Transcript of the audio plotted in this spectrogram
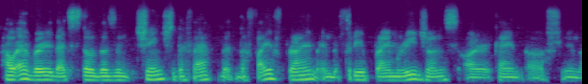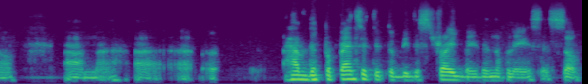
However, that still doesn't change the fact that the 5' prime and the 3' prime regions are kind of, you know, um, uh, uh, have the propensity to be destroyed by the nucleases. So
